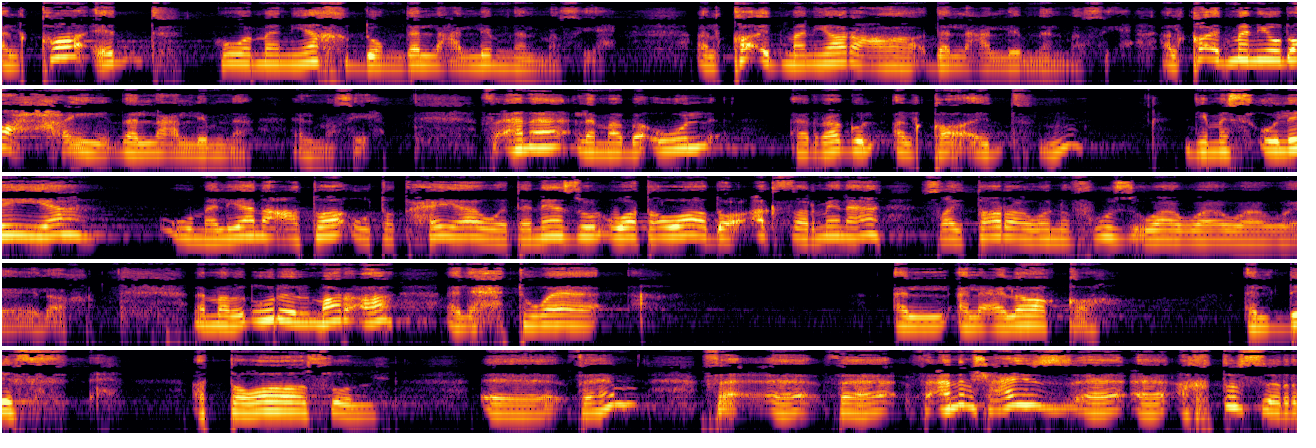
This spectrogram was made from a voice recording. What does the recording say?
القائد هو من يخدم ده اللي علمنا المسيح. القائد من يرعى ده اللي علمنا المسيح. القائد من يضحي ده اللي علمنا المسيح. فأنا لما بقول الرجل القائد دي مسؤولية ومليانة عطاء وتضحية وتنازل وتواضع أكثر منها سيطرة ونفوذ و و و وإلى آخره. لما بتقول المرأة الاحتواء العلاقة الدفء التواصل فاهم؟ فأنا مش عايز أختصر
